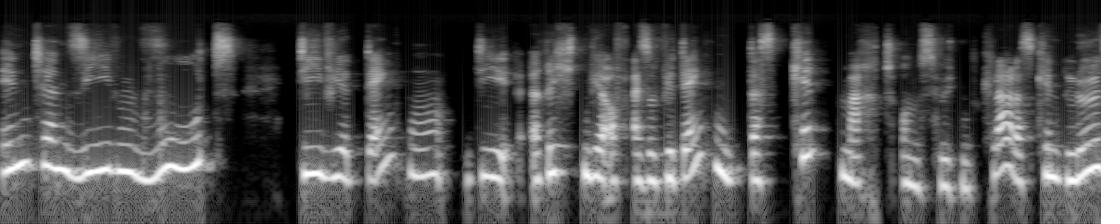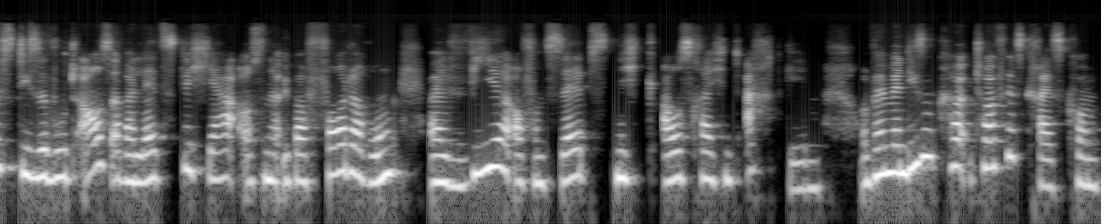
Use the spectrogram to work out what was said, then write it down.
intensiven Wut, die wir denken, die richten wir auf, also wir denken, das Kind macht uns wütend. Klar, das Kind löst diese Wut aus, aber letztlich ja aus einer Überforderung, weil wir auf uns selbst nicht ausreichend Acht geben. Und wenn wir in diesen Teufelskreis kommen,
